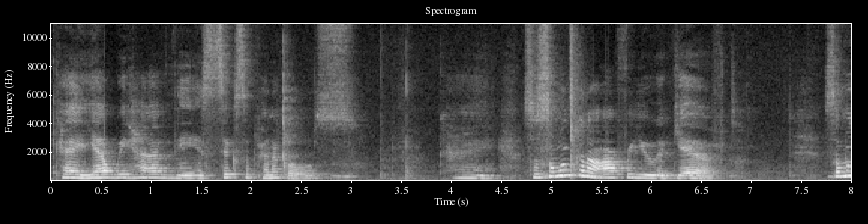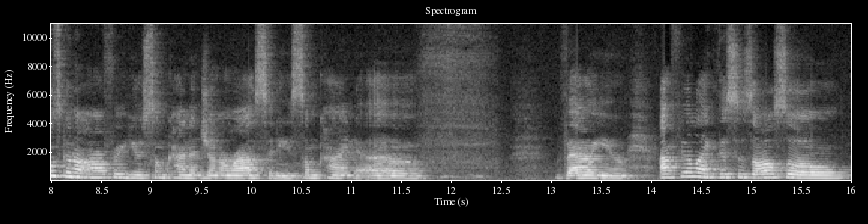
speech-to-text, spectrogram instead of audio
Okay, yeah, we have the Six of Pentacles. Okay, so someone's going to offer you a gift. Someone's going to offer you some kind of generosity, some kind of value. I feel like this is also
